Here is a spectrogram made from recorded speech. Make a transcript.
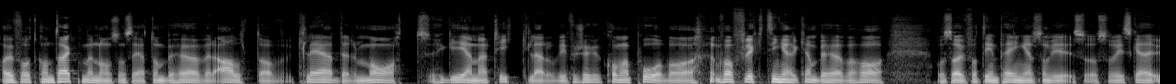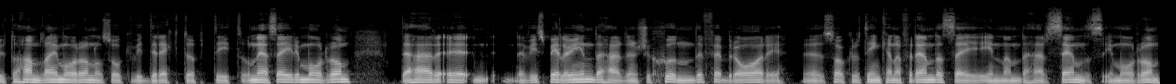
har ju fått kontakt med någon som säger att de behöver allt av kläder, mat, hygienartiklar och vi försöker komma på vad, vad flyktingar kan behöva ha. Och så har vi fått in pengar som vi, så, så vi ska ut och handla imorgon och så åker vi direkt upp dit. Och när jag säger imorgon, det här, eh, vi spelar in det här den 27 februari. Eh, saker och ting kan ha förändrat sig innan det här sänds imorgon.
